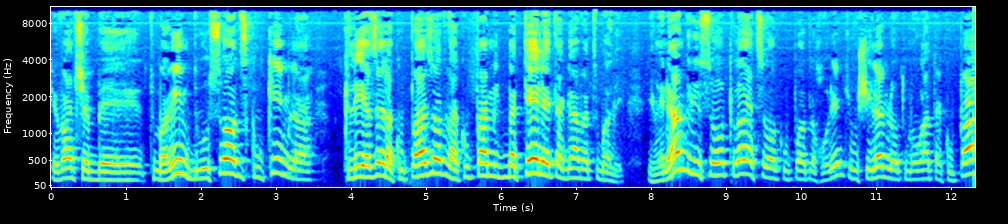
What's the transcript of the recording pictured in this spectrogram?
כיוון שבתמרים דרוסות זקוקים לכלי הזה, לקופה הזאת, והקופה מתבטלת אגב התמרים. אם אינם דריסות, לא יצאו הקופות לחולין, כי הוא שילם לו תמורת הקופה,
